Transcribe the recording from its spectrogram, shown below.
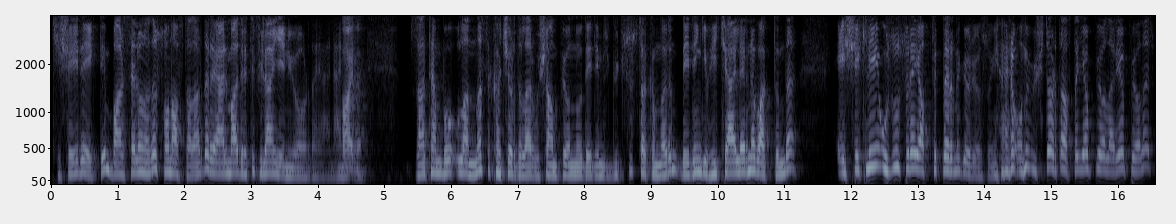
Ki şeyi de ekleyeyim Barcelona'da son haftalarda Real Madrid'i falan yeniyor orada yani. Hani Aynen. Zaten bu ulan nasıl kaçırdılar bu şampiyonluğu dediğimiz güçsüz takımların dediğin gibi hikayelerine baktığında eşekliği uzun süre yaptıklarını görüyorsun. Yani onu 3-4 hafta yapıyorlar yapıyorlar.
